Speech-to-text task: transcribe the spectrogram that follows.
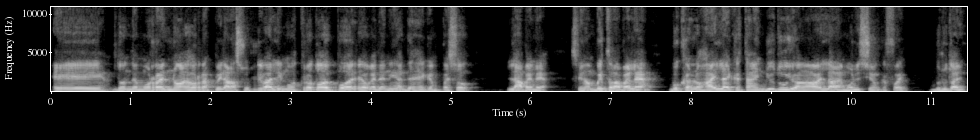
eh, donde Morrell no dejó respirar a su rival y mostró todo el poderío que tenía desde que empezó la pelea. Si no han visto la pelea, buscan los highlights que están en YouTube y van a ver la demolición que fue brutal.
